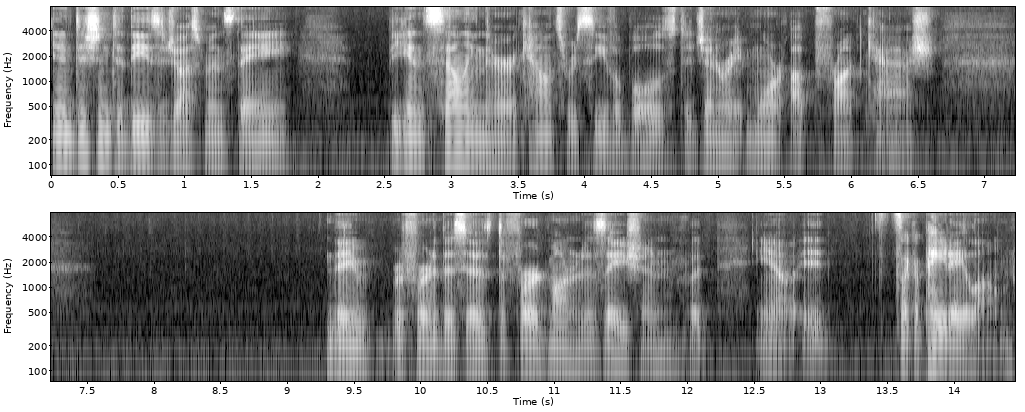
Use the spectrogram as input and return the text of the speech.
In addition to these adjustments, they begin selling their accounts receivables to generate more upfront cash. They refer to this as deferred monetization, but you know, it, it's like a payday loan.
